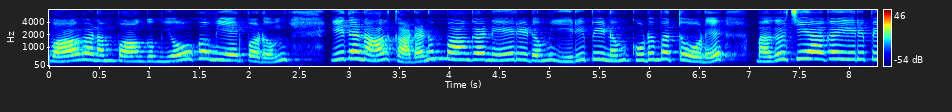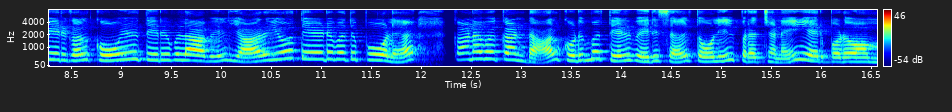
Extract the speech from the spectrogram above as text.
வாகனம் வாங்கும் யோகம் ஏற்படும். இதனால் கடனும் வாங்க நேரிடும். இருப்பினும் குடும்பத்தோடு மகிழ்ச்சியாக இருப்பீர்கள். கோயில் திருவிழாவில் யாரையோ தேடுவது போல கனவு கண்டால் குடும்பத்தில் வெரிசல் தொழில் பிரச்சனை ஏற்படும்.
